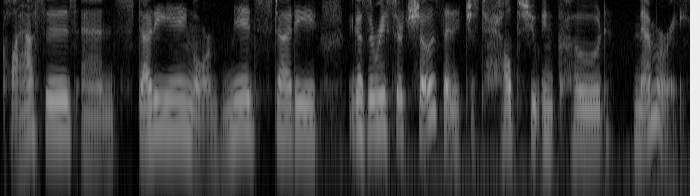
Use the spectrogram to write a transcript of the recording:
classes and studying or mid study, because the research shows that it just helps you encode memory.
